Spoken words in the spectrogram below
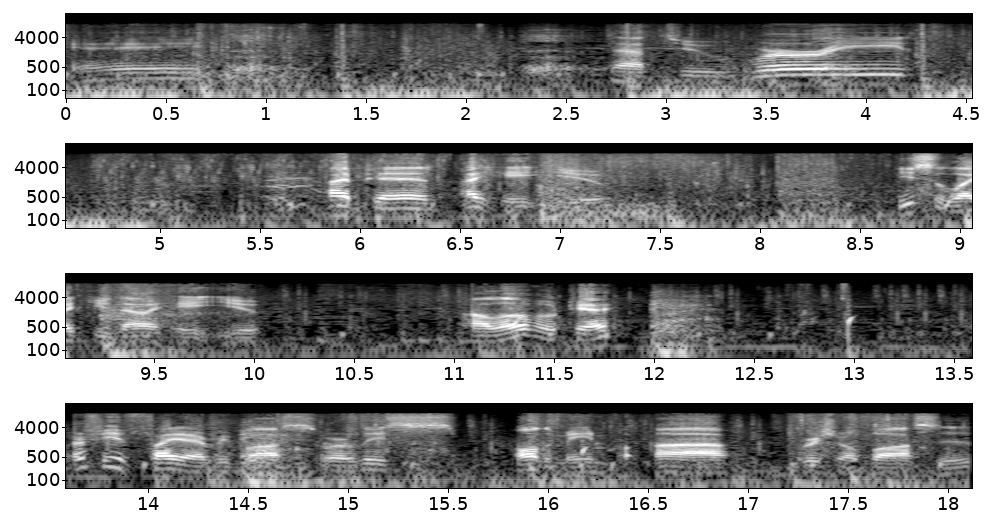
Okay. Not too worried. Hi, Pin. I hate you. Used to like you, now I hate you. Hello? Okay. What if you fight every boss, or at least all the main, uh, original bosses?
